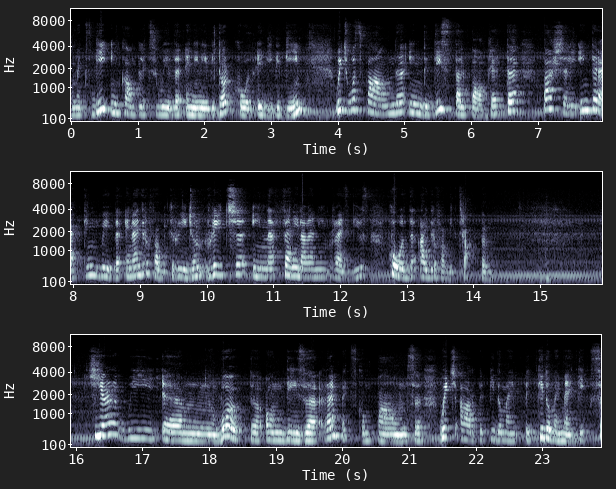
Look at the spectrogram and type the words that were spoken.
MEXB in complex with an inhibitor called ADPP, which was found in the distal pocket, partially interacting with an hydrophobic region rich in phenylalanine residues called hydrophobic trap. Here we um, worked on these uh, RAMPEX compounds, which are peptidomimetics,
